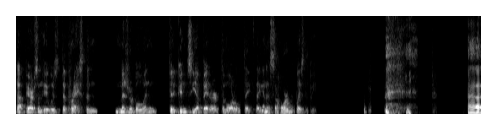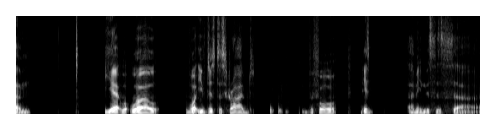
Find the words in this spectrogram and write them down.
that person who was depressed and miserable and couldn't see a better tomorrow type thing. And it's a horrible place to be. um, yeah, well, what you've just described before is, I mean, this is uh,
